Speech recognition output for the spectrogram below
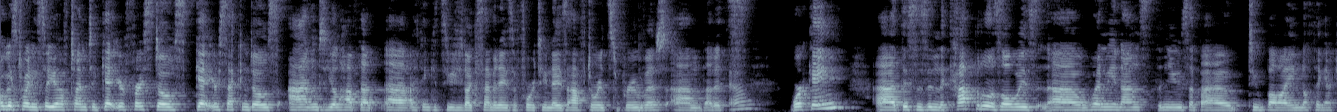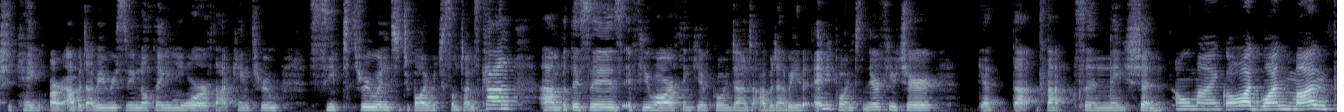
August 20. So you have time to get your first dose, get your second dose, and you'll have that. Uh, I think it's usually like seven days or 14 days afterwards to prove it um, that it's yeah. working. Uh, this is in the capital, as always. Uh, when we announced the news about Dubai, nothing actually came, or Abu Dhabi recently, nothing more of that came through, seeped through into Dubai, which sometimes can. Um, but this is if you are thinking of going down to Abu Dhabi at any point in the near future, get that vaccination. Oh my God, one month,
